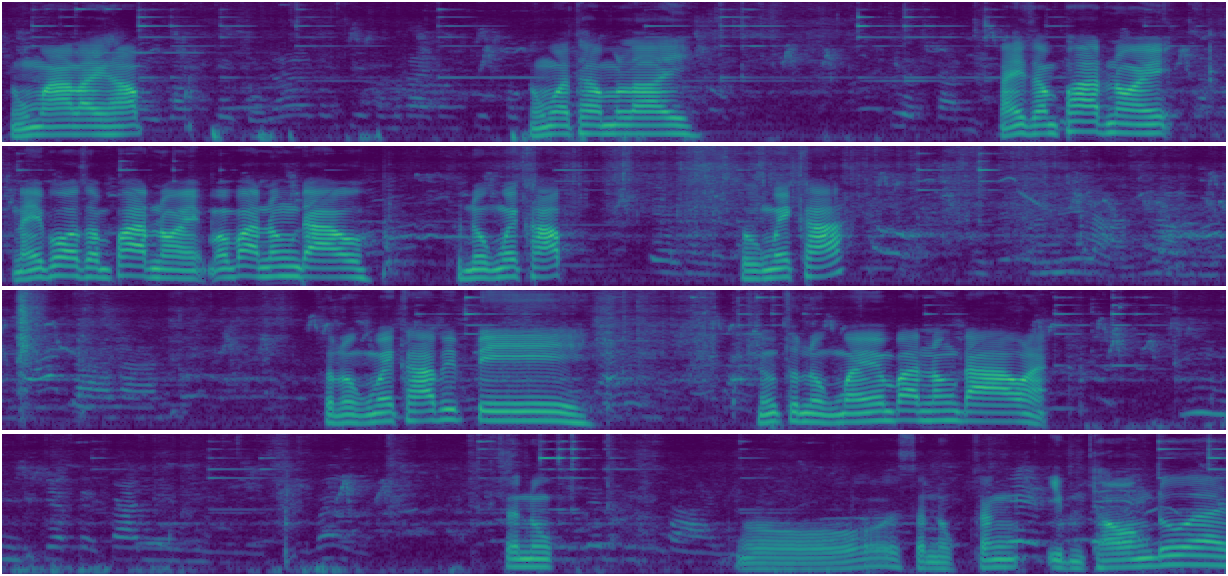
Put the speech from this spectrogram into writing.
หนูมาอะไรครับ หนูมาทำอะไร ไหนสัมภาษณ์หน่อย ไหนพ่อสัมภาษณ์หน่อย มาบ้านน้องดาว สนุกไหมครับ ถูกไหมคะ สนุกไหมคะพี่ปี หนูสนุกไหมบ้านน้องดาวน่ะ สนุก โอ้สนุกทั้งอิ่มท้องด้วย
